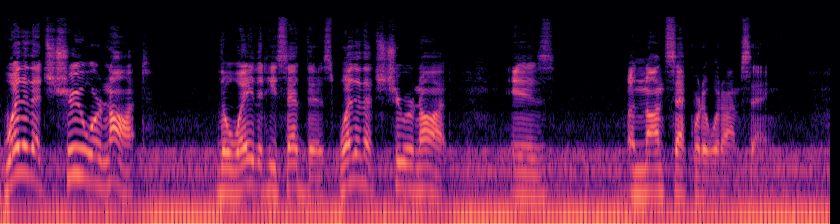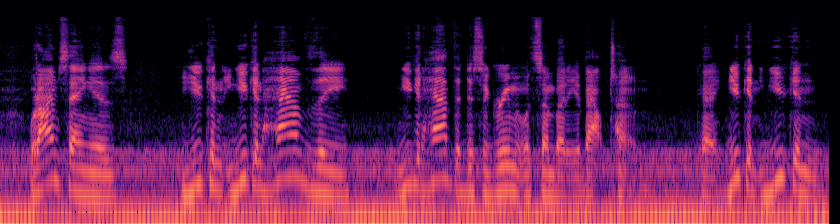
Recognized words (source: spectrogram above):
Whether that's true or not, the way that he said this, whether that's true or not, is a non sequitur what I'm saying. What I'm saying is you can you can have the you can have the disagreement with somebody about tone. Okay? You can you can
